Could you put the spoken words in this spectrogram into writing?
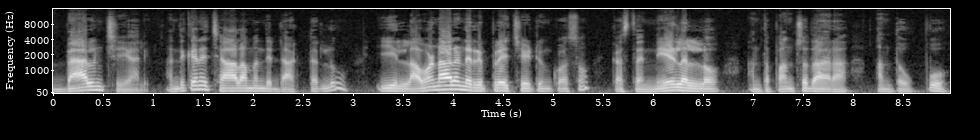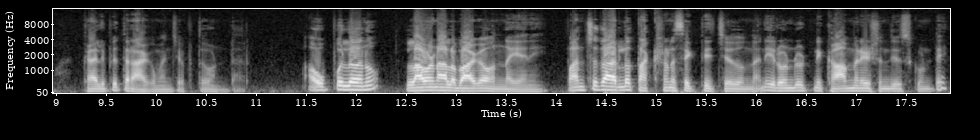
బ్యాలెన్స్ చేయాలి. అందుకనే చాలామంది డాక్టర్లు ఈ లవణాలను రిప్లేస్ చేయటం కోసం కాస్త నీళ్ళల్లో అంత పంచదార అంత ఉప్పు కలిపి త్రాగమని చెప్తూ ఉంటారు. ఆ ఉప్పులోనూ లవణాలు బాగా ఉన్నాయని పంచదారలో తక్షణ శక్తి ఇచ్చేది ఉందని ఈ రెండింటిని కాంబినేషన్ తీసుకుంటే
